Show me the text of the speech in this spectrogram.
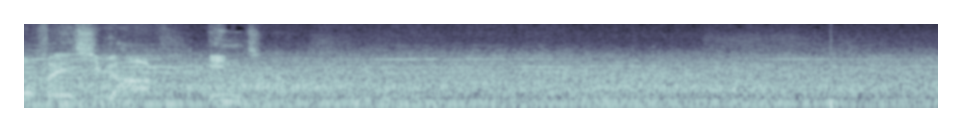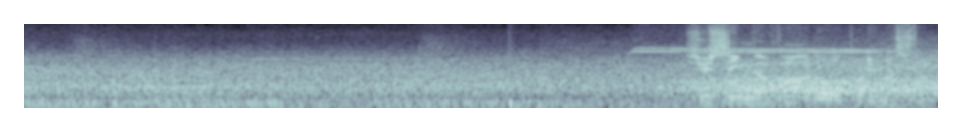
オフェンシブハーフインジ。審がファールを取りました。こ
